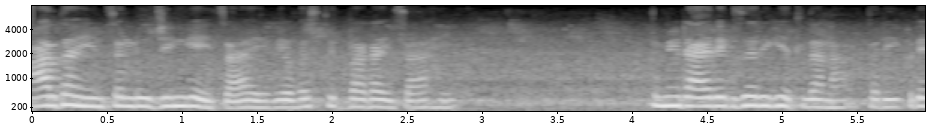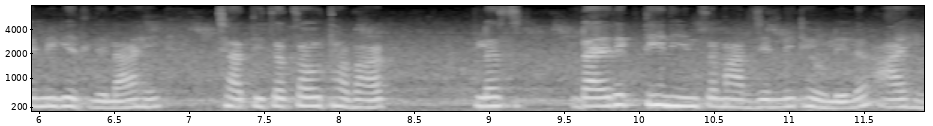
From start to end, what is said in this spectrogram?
अर्धा इंच लुजिंग घ्यायचं आहे व्यवस्थित बघायचं आहे. तुम्ही डायरेक्ट जरी घेतलं ना तर इकडे मी घेतलेला आहे छातीचा चौथा भाग प्लस डायरेक्ट तीन इंच मार्जिन मी ठेवलेलं आहे.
